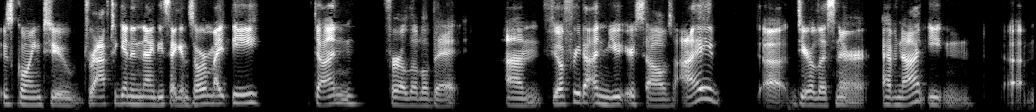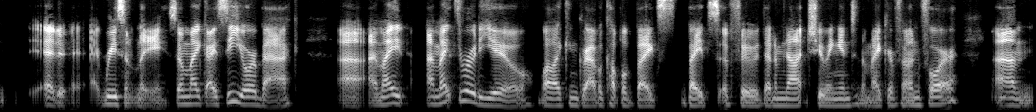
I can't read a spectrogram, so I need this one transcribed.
is going to draft again in 90 seconds, or might be done for a little bit, um, feel free to unmute yourselves. I, uh, dear listener, have not eaten um, ed- recently. So, Mike, I see your back. uh, I might I might throw to you while I can grab a couple bites bites of food that I'm not chewing into the microphone for. Um,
